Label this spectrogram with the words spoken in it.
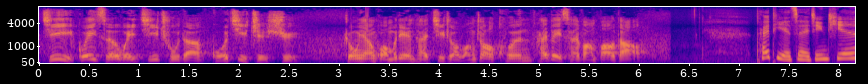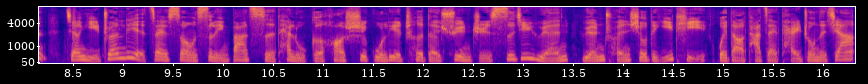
及以规则为基础的国际秩序。中央广播电台记者王兆坤台北采访报道。台铁在今天将以专列再送四零八次泰鲁格号事故列车的殉职司机员袁纯修的遗体回到他在台中的家。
